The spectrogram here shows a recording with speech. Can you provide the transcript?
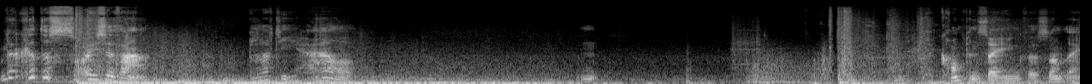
Look at the size of that! Bloody hell! They're compensating for something.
